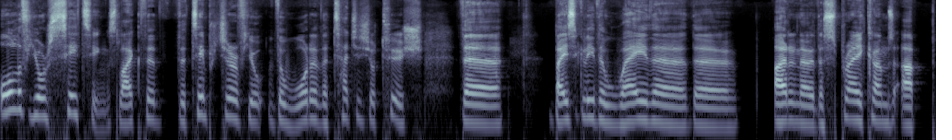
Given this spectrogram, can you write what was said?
all of your settings, like the the temperature of your the water that touches your tush, the basically the way the the I don't know the spray comes up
